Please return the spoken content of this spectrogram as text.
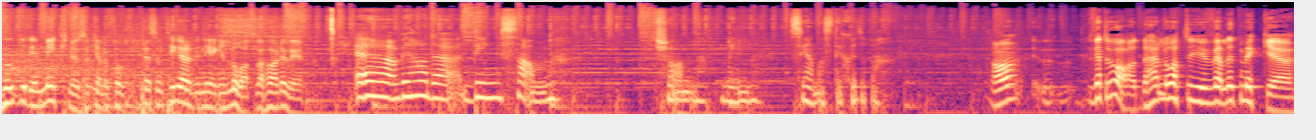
Hugger din mick nu så kan du få presentera din egen låt. Vad hörde vi? Eh, vi hade Ding Sam från min senaste skiva. Ja, vet du vad? Det här låter ju väldigt mycket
